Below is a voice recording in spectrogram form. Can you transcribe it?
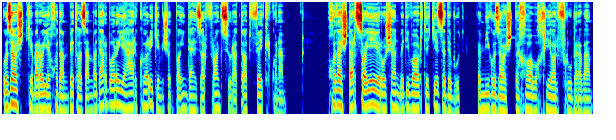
گذاشت که برای خودم بتازم و درباره هر کاری که می‌شد با این ده هزار فرانک صورت داد فکر کنم. خودش در سایه روشن به دیوار تکیه زده بود و میگذاشت به خواب و خیال فرو بروم.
